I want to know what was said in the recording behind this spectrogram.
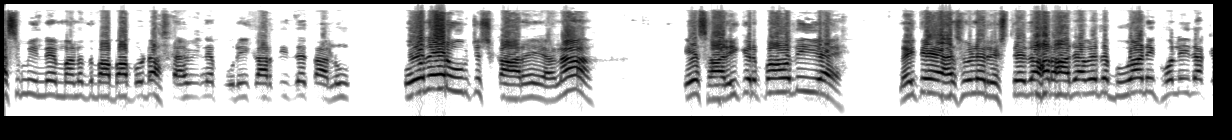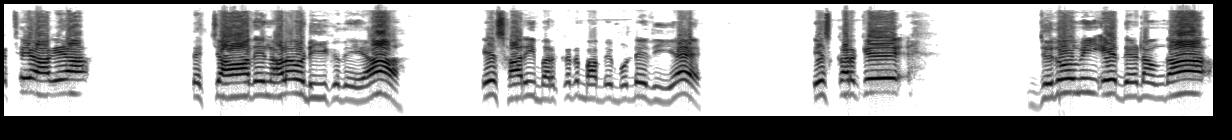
ਇਸ ਮਹੀਨੇ ਮੰਨਤ ਬਾਬਾ ਬੁੱਢਾ ਸਾਹਿਬ ਜੀ ਨੇ ਪੂਰੀ ਕਰਤੀ ਤੇ ਤੁਹਾਨੂੰ ਉਹਦੇ ਰੂਪ ਚ ਛਕਾਰੇ ਆ ਨਾ। ਇਹ ਸਾਰੀ ਕਿਰਪਾ ਉਹਦੀ ਹੈ। ਨਹੀਂ ਤੇ ਇਸ ਵੇਲੇ ਰਿਸ਼ਤੇਦਾਰ ਆ ਜਾਵੇ ਤੇ ਬੂਹਾ ਨਹੀਂ ਖੋਲੀ ਦਾ ਕਿੱਥੇ ਆ ਗਿਆ? ਤੇ ਚਾਹ ਦੇ ਨਾਲ ਉਡੀਕਦੇ ਆ। ਇਹ ਸਾਰੀ ਬਰਕਤ ਬਾਬੇ ਬੁੱਢੇ ਦੀ ਹੈ। ਇਸ ਕਰਕੇ ਜਦੋਂ ਵੀ ਇਹ ਦਿਨ ਆਉਂਦਾ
